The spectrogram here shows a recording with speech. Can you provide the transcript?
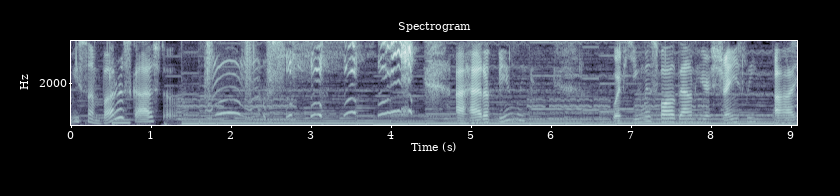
Me some butterscotch though. I had a feeling. When humans fall down here, strangely, I,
